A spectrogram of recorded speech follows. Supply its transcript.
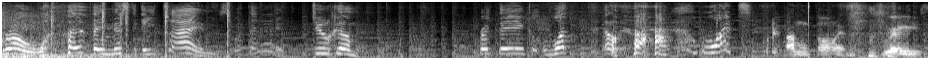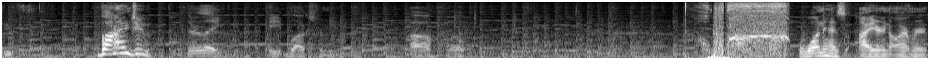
Bro, what? They missed eight times. What the heck? Juke 'em. Break the ankle. What? what? I'm going crazy. Behind you. They're like eight blocks from you. Uh, well. One has iron armor.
